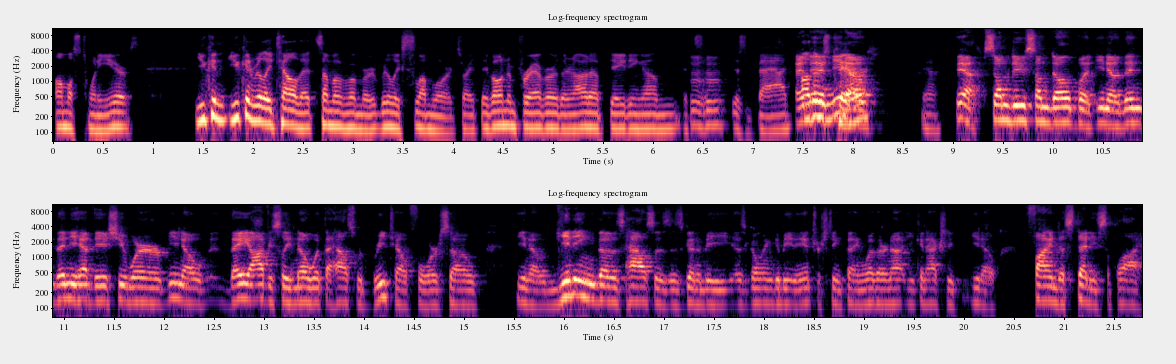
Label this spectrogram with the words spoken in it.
almost 20 years. You can you can really tell that some of them are really slumlords, right? They've owned them forever. They're not updating them. It's mm-hmm. just bad. And Others then, care. Know, yeah. Yeah. Some do, some don't. But you know, then then you have the issue where you know they obviously know what the house would retail for. So you know, getting those houses is going to be is going to be the interesting thing. Whether or not you can actually you know find a steady supply.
